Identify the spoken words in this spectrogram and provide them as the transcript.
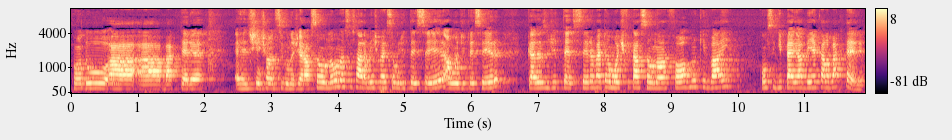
Quando a, a bactéria é resistente a uma de segunda geração, não necessariamente vai ser um de terceira, a um de terceira, porque às vezes o de terceira vai ter uma modificação na fórmula que vai conseguir pegar bem aquela bactéria.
